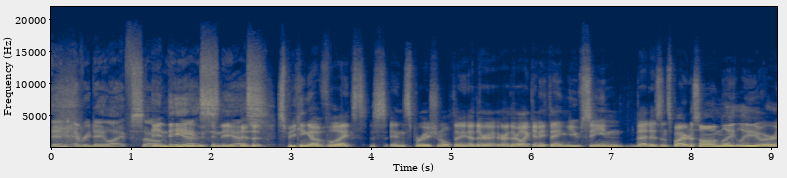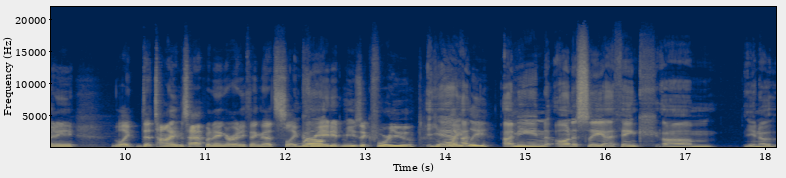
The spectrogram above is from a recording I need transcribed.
in everyday life. So Indeed, yes, indeed. yes. Is it speaking of like s- inspirational thing? Are there are there like anything you've seen that has inspired a song lately, or any like the times happening, or anything that's like Well, created music for you? yeah, lately. I, I mean, honestly, I think um, you know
